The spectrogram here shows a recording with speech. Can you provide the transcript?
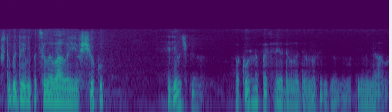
чтобы Дэнни поцеловала ее в щеку, и девочка покорно последовала давно заведенному церемониалу.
